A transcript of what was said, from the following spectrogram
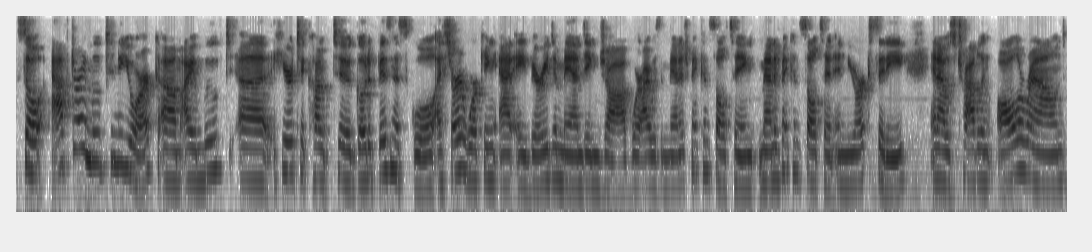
So after I moved to New York, um, I moved uh, here to come to go to business school. I started working at a very demanding job where I was a management consulting management consultant in New York City, and I was traveling all around,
